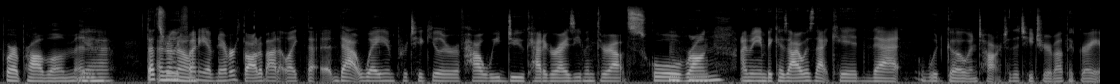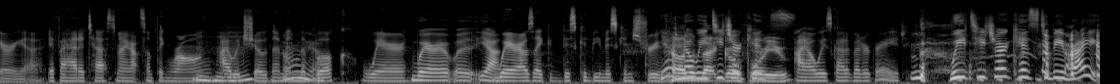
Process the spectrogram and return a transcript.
for a problem. And yeah. That's I really know. funny. I've never thought about it like that that way in particular of how we do categorize even throughout school Mm-hmm. wrong. I mean, because I was that kid that would go and talk to the teacher about the gray area. If I had a test and I got something wrong, I would show them in Oh, the yeah. book where where it was, yeah. where I was like, this could be misconstrued. Yeah, How no, did we that teach our kids. you? I always got a better grade. We teach our kids to be right.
